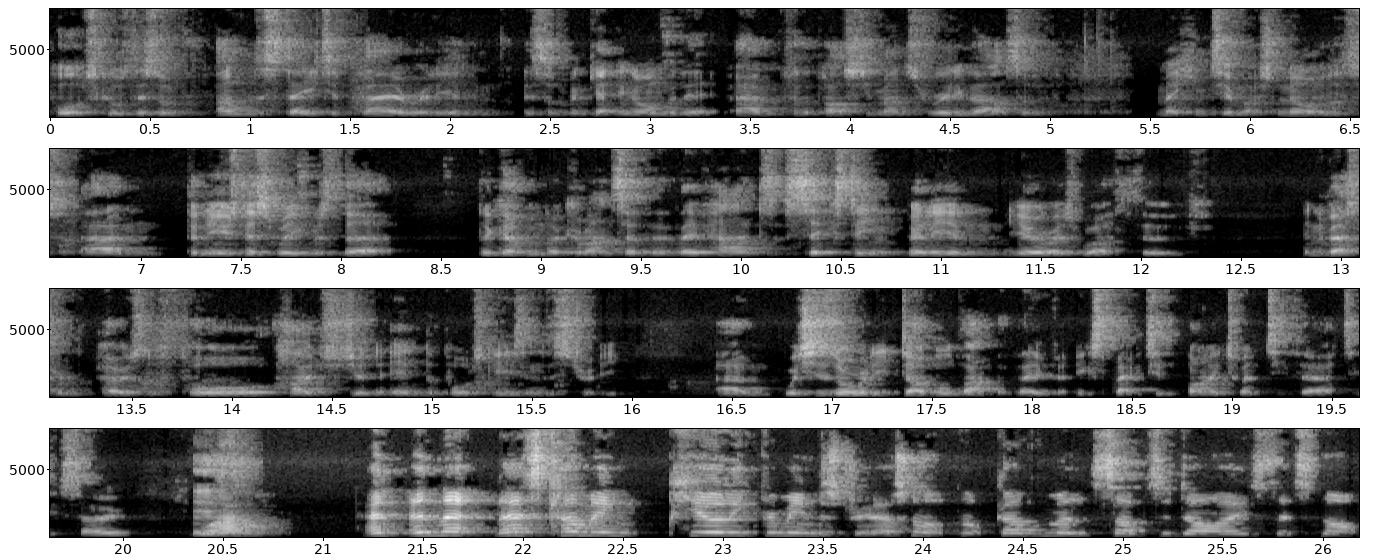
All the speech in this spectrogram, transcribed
Portugal's this sort of understated player really, and it's sort of been getting on with it um, for the past few months, really without sort of making too much noise. Um, the news this week was that the government have come out and said that they've had 16 billion euros worth of investment proposal for hydrogen in the Portuguese industry, um, which is already double that that they've expected by 2030. So wow. And, and that, that's coming purely from industry. That's not, not government subsidised. That's not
